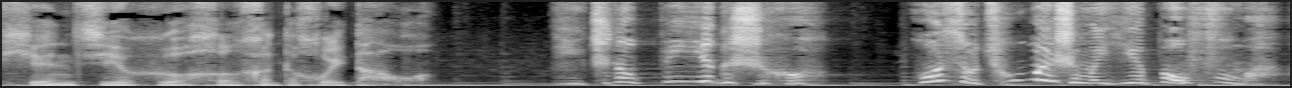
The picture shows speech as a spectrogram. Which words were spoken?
田杰恶狠狠的回答我：“你知道毕业的时候黄小秋为什么一夜暴富吗？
